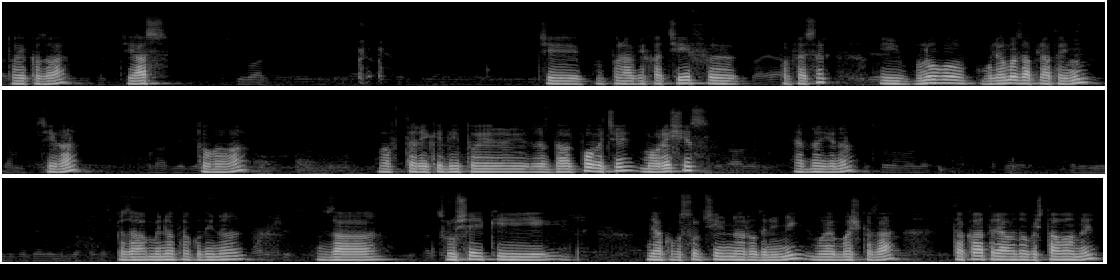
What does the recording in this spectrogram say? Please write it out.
той каза, че аз че правиха чиф професор и много голяма заплата имам сега. Тогава в Тарекеди той раздал повече. Морешис, една жена, каза миналата година за слушайки няколко случаи на роднини, моя мъж каза, така трябва да обещаваме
